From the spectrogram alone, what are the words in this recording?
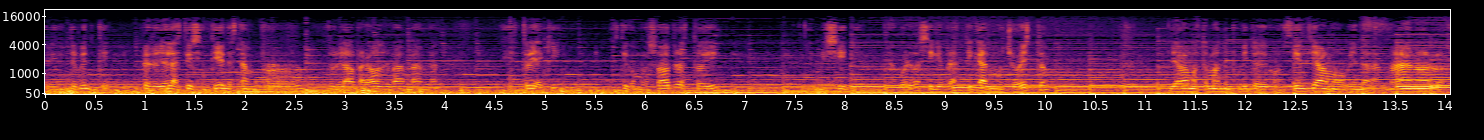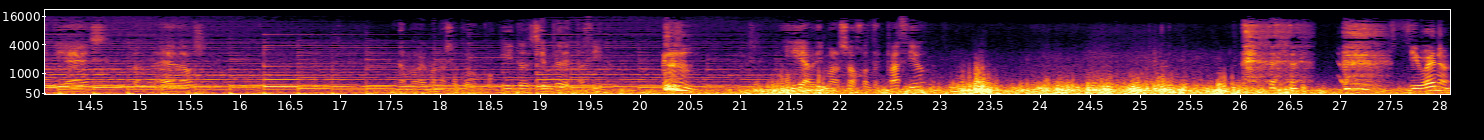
evidentemente, pero yo la estoy sintiendo, están de un lado para otro, bam, bam, bam. Estoy aquí, estoy con vosotros, estoy mi sitio, ¿de acuerdo? Así que practicad mucho esto. Ya vamos tomando un poquito de conciencia, vamos moviendo las manos, los pies, los dedos. Nos movemos nosotros un poquito, siempre despacito. y abrimos los ojos despacio. y bueno,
